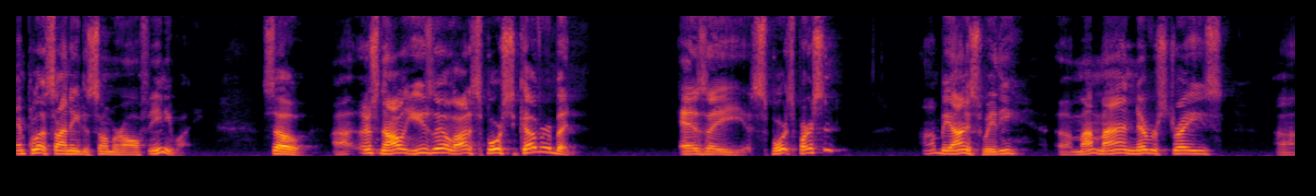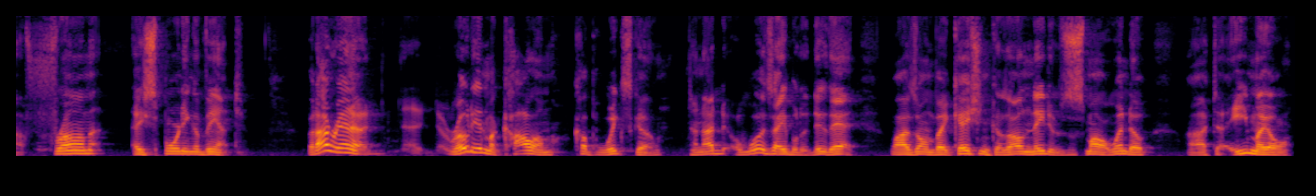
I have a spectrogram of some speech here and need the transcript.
And plus, I need a summer off anyway. So, uh, there's not usually a lot of sports to cover, but as a sports person, I'll be honest with you, uh, my mind never strays uh, from a sporting event. But I ran a wrote in my column a couple weeks ago, and I was able to do that while I was on vacation because all I needed was a small window uh, to email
